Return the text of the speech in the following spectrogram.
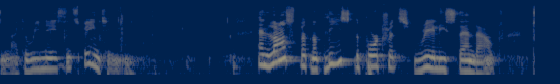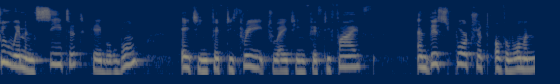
like a Renaissance painting. And last but not least, the portraits really stand out. Two women seated, Quai Bourbon, 1853 to 1855, and this portrait of a woman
